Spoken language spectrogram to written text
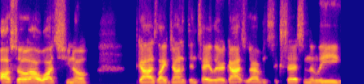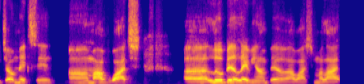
also, I watch, you know, guys like Jonathan Taylor, guys who are having success in the league, Joe Mixon. Um, I've watched uh, a little bit of Le'Veon Bell. I watched him a lot,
